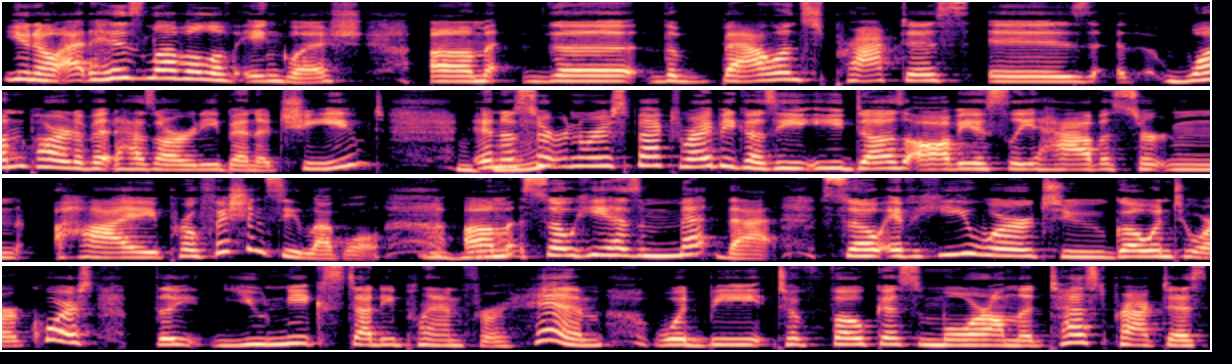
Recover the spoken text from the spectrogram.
you know, at his level of English, um, the, the balanced practice is one part of it has already been achieved in a certain respect, right? Because he, he does obviously have a certain high proficiency level. Um, so he has met that. So if he were to go into our course, the unique study plan for him would be to focus more on the test practice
